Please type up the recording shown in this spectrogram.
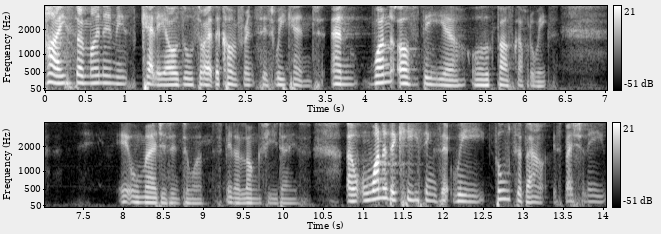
Hi, so my name is Kelly. I was also at the conference this weekend. And one of the, uh, or the past couple of weeks, it all merges into one. It's been a long few days. Uh, one of the key things that we thought about, especially,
